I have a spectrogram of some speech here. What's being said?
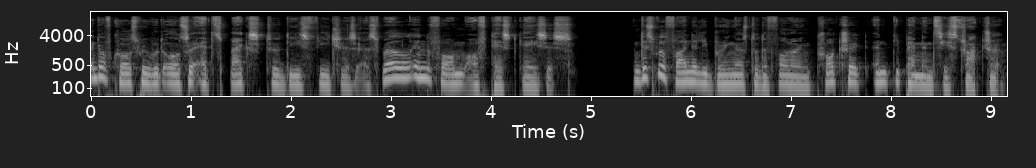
And of course we would also add specs to these features as well in the form of test cases. And this will finally bring us to the following project and dependency structure.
